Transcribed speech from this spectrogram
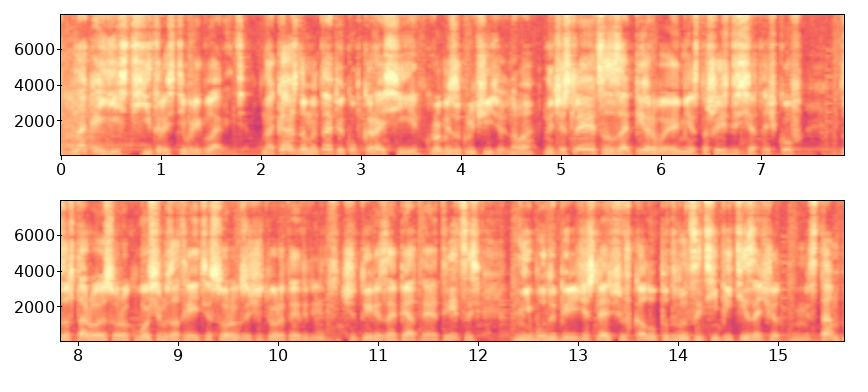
Однако есть хитрости в регламенте. На каждом этапе Кубка России, кроме заключительного, начисляется за первое место 60 очков, за второе 48, за третье 40, за четвертое 34, за пятое 30. Не буду перечислять всю шкалу по 25 зачетным местам.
